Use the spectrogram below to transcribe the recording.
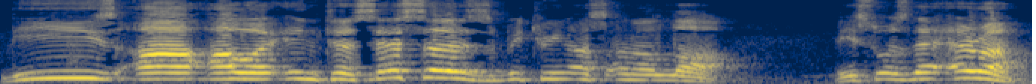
These are our intercessors between us and Allah. This was the error.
